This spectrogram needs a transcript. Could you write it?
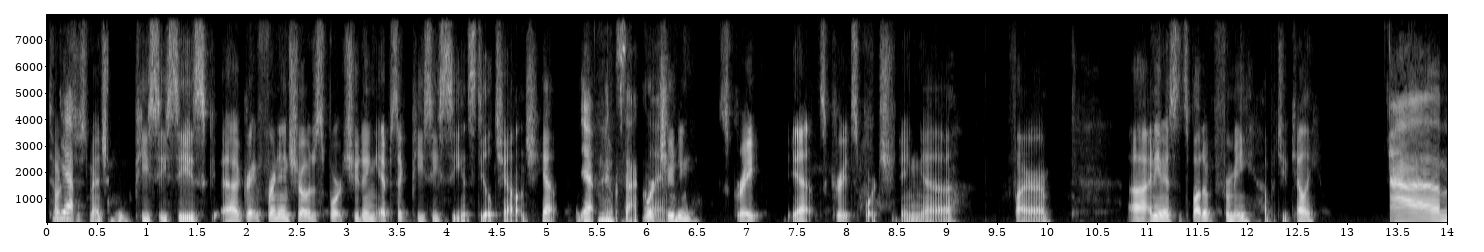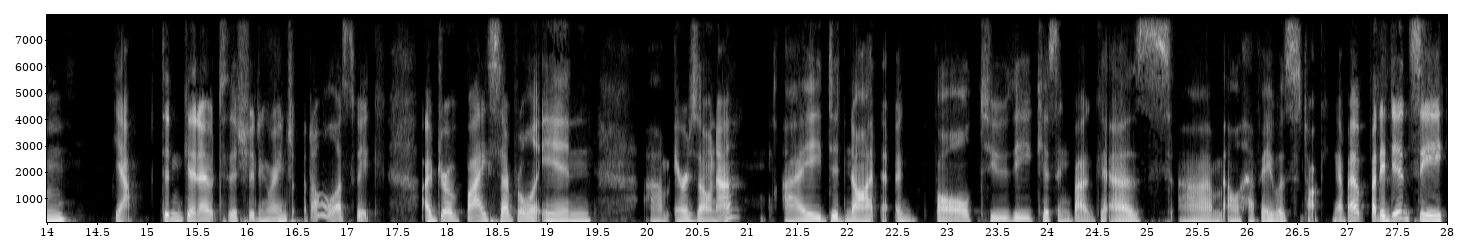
Tony Yep. just mentioned PCCs. Uh, great for an intro to sport shooting, IPSC PCC, and Steel Challenge. Yeah, Yeah, Yep. exactly. sport shooting. It's great. Yeah, it's a great sport shooting uh, firearm. Uh, anyways, that's about it for me. How about you, Kelly? Um, yeah, didn't get out to the shooting range at all last week. I drove by several in um, Arizona. I did not uh, fall to the kissing bug as um, El Jefe was talking about, but I did see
